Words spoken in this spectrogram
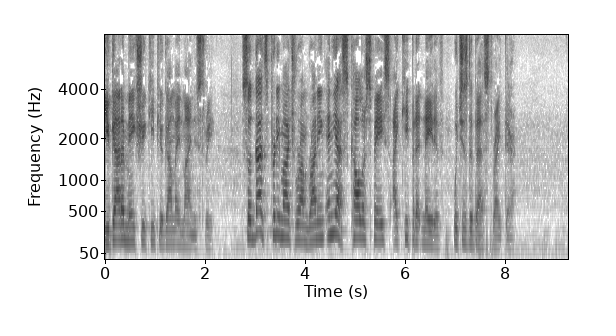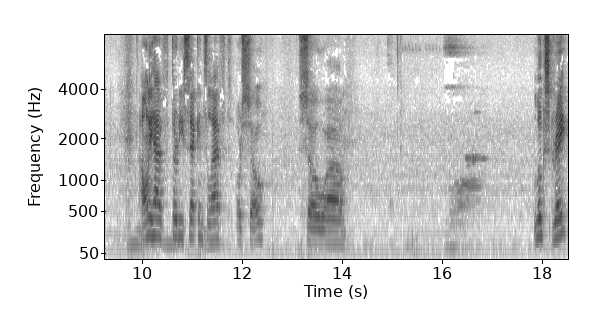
you got to make sure you keep your gamma in minus 3. So that's pretty much where I'm running. And yes, color space, I keep it at native, which is the best right there. I only have 30 seconds left or so. So, uh, looks great.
